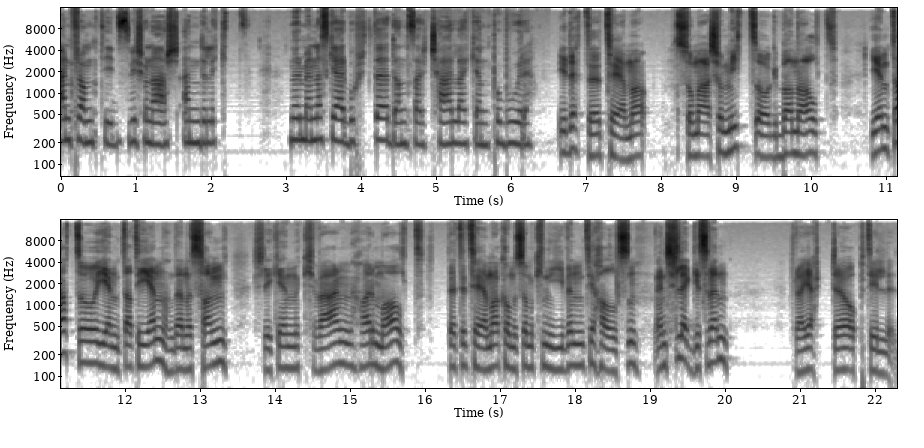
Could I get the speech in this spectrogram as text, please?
En framtidsvisjonærs endelikt. Når mennesket er borte, danser kjærleiken på bordet. I dette temaet, som er så mitt og banalt, gjentatt og gjentatt igjen, denne sang, slik en kvern har malt. Dette temaet kom som kniven til halsen, en sleggesvenn. Fra hjertet opp til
